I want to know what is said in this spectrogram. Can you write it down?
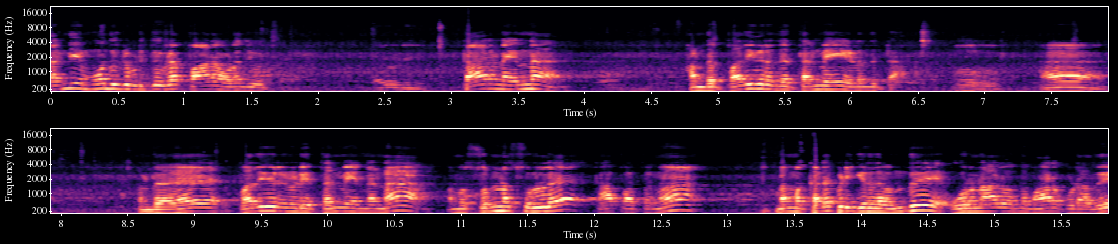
தண்ணியை மோந்துக்கிட்டு இப்படி தூக்கிறா? பானை உடஞ்சி வச்சு காரணம் என்ன? அந்த பதிவிரத தன்மையை இழந்துட்டான் அந்த பதிவீரனுடைய தன்மை என்னன்னா நம்ம சொன்ன சொல்ல காப்பாற்றணும் நம்ம கடைப்பிடிக்கிறத வந்து ஒரு நாள் வந்து மாறக்கூடாது.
